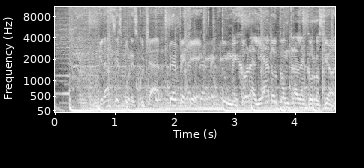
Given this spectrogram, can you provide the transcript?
Gracias por escuchar PPG, tu mejor aliado contra la corrupción.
